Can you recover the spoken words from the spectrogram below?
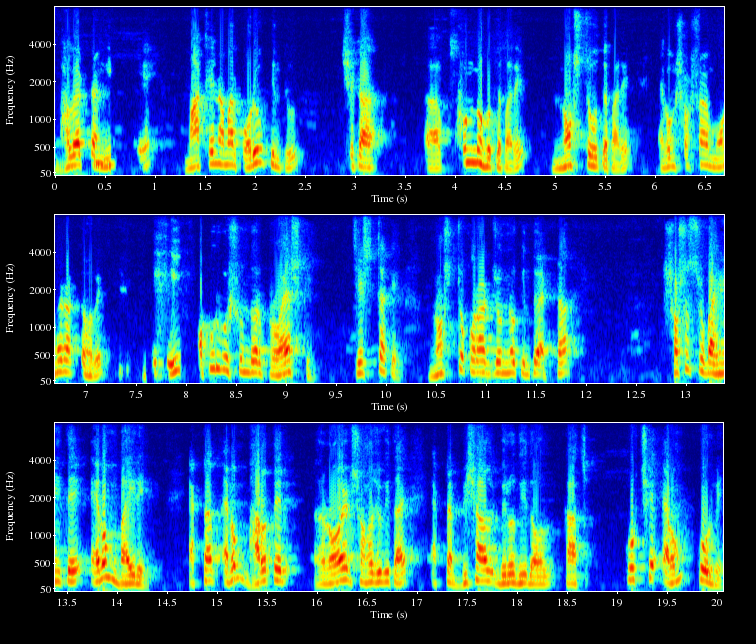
ভালো একটা নীতি নিয়ে মাঠে নামার পরেও কিন্তু সেটা ক্ষুণ্ণ হতে পারে নষ্ট হতে পারে এবং সবসময় মনে রাখতে হবে যে এই অপূর্ব সুন্দর প্রয়াসকে চেষ্টাকে নষ্ট করার জন্য কিন্তু একটা সশস্ত্র বাহিনীতে এবং বাইরে একটা এবং ভারতের রয়ের সহযোগিতায় একটা বিশাল বিরোধী দল কাজ করছে এবং করবে।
